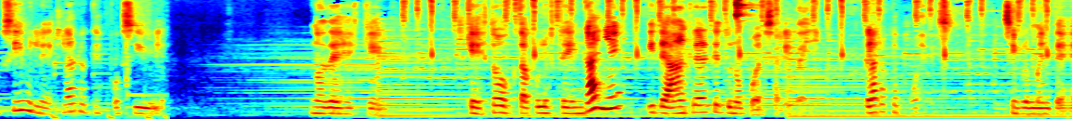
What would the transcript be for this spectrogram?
posible, claro que es posible. No dejes que, que estos obstáculos te engañen y te hagan creer que tú no puedes salir de ahí. Claro que puedes. Simplemente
